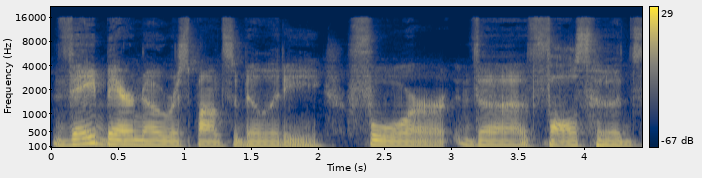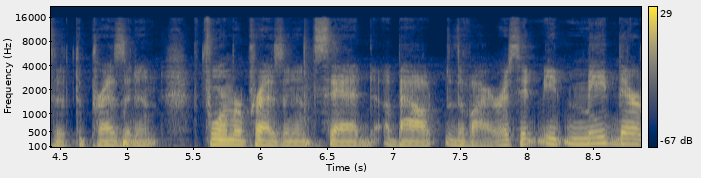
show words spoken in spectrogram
they bear no responsibility for the falsehoods that the president, former president, said about the virus. It, it made their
